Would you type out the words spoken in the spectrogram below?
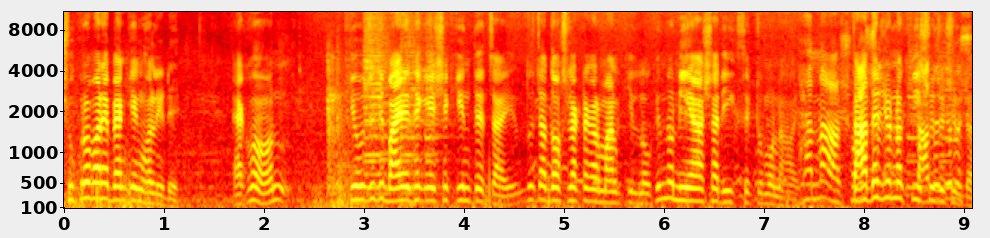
শুক্রবারে ব্যাংকিং হলিডে এখন কেউ যদি বাইরে থেকে এসে কিনতে চায় দু চার দশ লাখ টাকার মাল কিনলো কিন্তু নিয়ে আসা রিক্স একটু মনে হয়। হ্যাঁ না তাদের জন্য কি সুযোগ সুবিধা?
